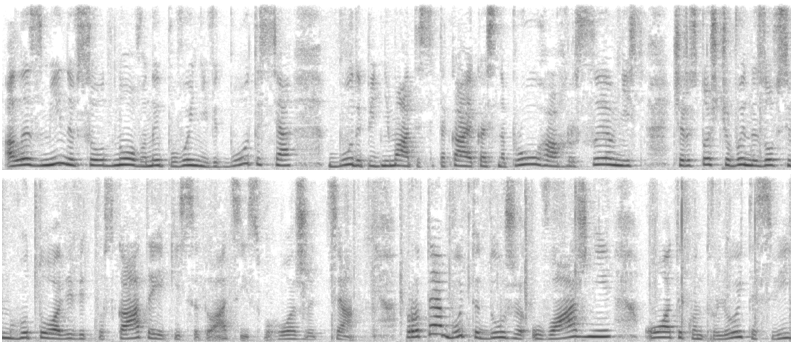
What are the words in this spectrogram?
Але зміни все одно вони повинні відбутися, буде підніматися така якась напруга, агресивність через те, що ви не зовсім готові відпускати якісь ситуації свого життя. Проте будьте дуже уважні, от і контролюйте свій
